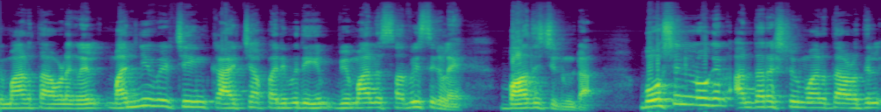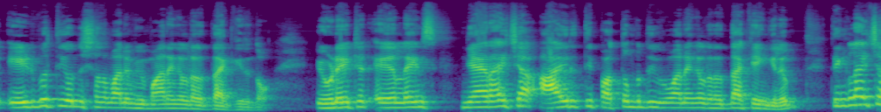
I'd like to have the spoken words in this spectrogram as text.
വിമാനത്താവളങ്ങളിൽ മഞ്ഞുവീഴ്ചയും കാഴ്ച പരിമിതിയും വിമാന സർവീസുകളെ ബാധിച്ചിട്ടുണ്ട്. ബോസ്റ്റൺ ലോഗൻ അന്താരാഷ്ട്ര വിമാനത്താവളത്തിൽ എഴുപത്തിയൊന്ന് ശതമാനം വിമാനങ്ങൾ റദ്ദാക്കിയിരുന്നു. യുണൈറ്റഡ് എയർലൈൻസ് ഞായറാഴ്ച ആയിരത്തി പത്തൊമ്പത് വിമാനങ്ങൾ റദ്ദാക്കിയെങ്കിലും തിങ്കളാഴ്ച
